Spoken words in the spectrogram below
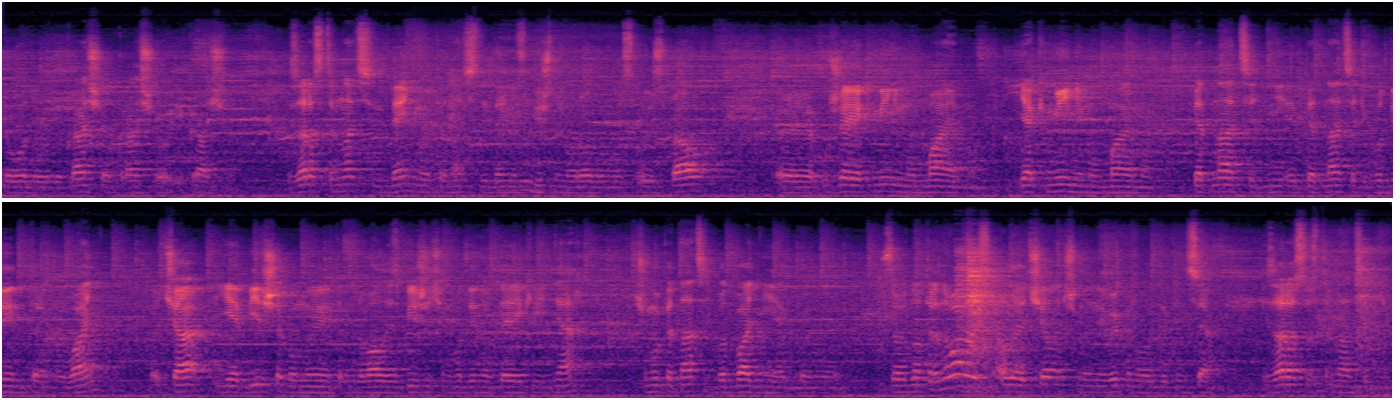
приводили до кращого, кращого і кращого. І зараз 13 день, ми 13-й день успішно робимо свою справу. Е, уже як мінімум маємо, як мінімум маємо 15, дні, 15 годин тренувань. Хоча є більше, бо ми тренувалися більше, ніж годину в деяких днях. Чому 15? Бо два дні якби ми все одно тренувалися, але челендж ми не виконали до кінця. І зараз ось 13 днів.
